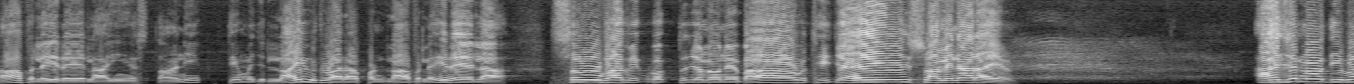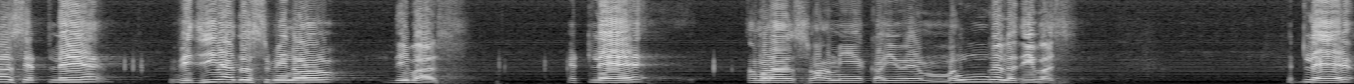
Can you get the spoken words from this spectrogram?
લાભ લઈ રહેલા અહીં સ્થાનિક તેમજ લાઈવ દ્વારા પણ લાભ લઈ રહેલા સૌ ભાવિક ભક્તજનોને ભાવથી જય સ્વામિનારાયણ. આજનો દિવસ એટલે વિજયાદશમીનો દિવસ. એટલે હમણાં સ્વામીએ કહ્યું એમ મંગલ દિવસ. એટલે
